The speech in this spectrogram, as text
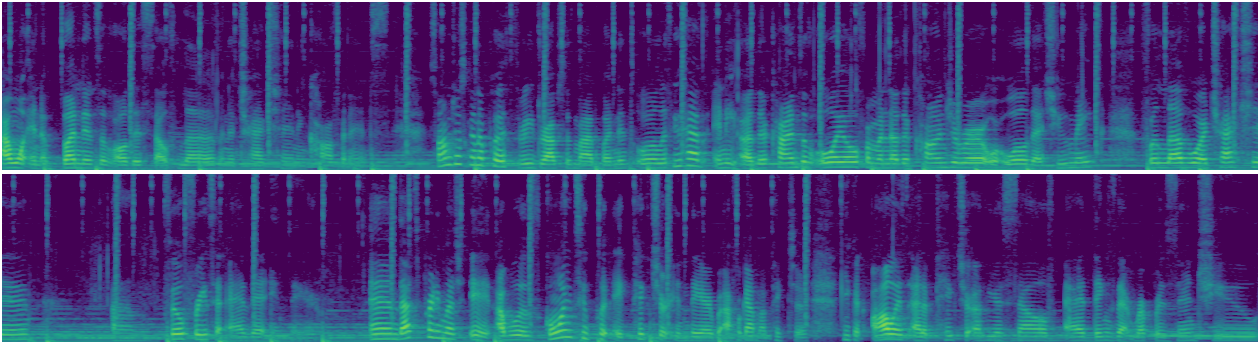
I want an abundance of all this self love and attraction and confidence. So I'm just gonna put three drops of my abundance oil. If you have any other kinds of oil from another conjurer or oil that you make for love or attraction, um, feel free to add that in there. And that's pretty much it. I was going to put a picture in there, but I forgot my picture. You can always add a picture of yourself, add things that represent you,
